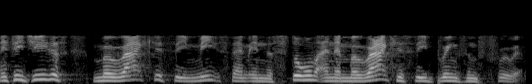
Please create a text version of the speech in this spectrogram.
You see, Jesus miraculously meets them in the storm and then miraculously brings them through it.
